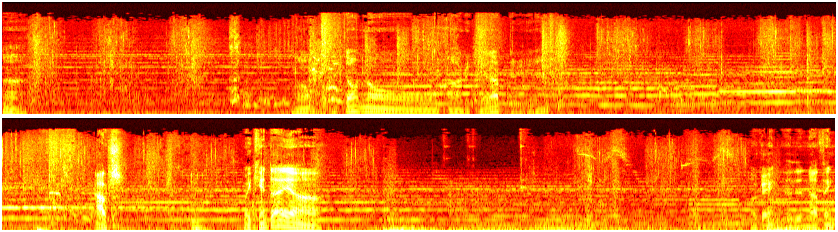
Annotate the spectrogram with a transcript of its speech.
Huh. Well, I don't know how to get up there yet. Ouch. Wait, can't I, uh... Okay, I did nothing.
